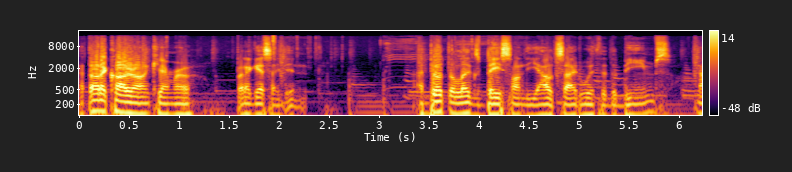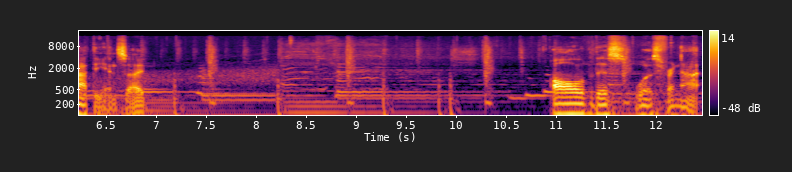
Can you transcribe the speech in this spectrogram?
I thought I caught it on camera, but I guess I didn't. I built the legs based on the outside width of the beams, not the inside. All of this was for naught.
